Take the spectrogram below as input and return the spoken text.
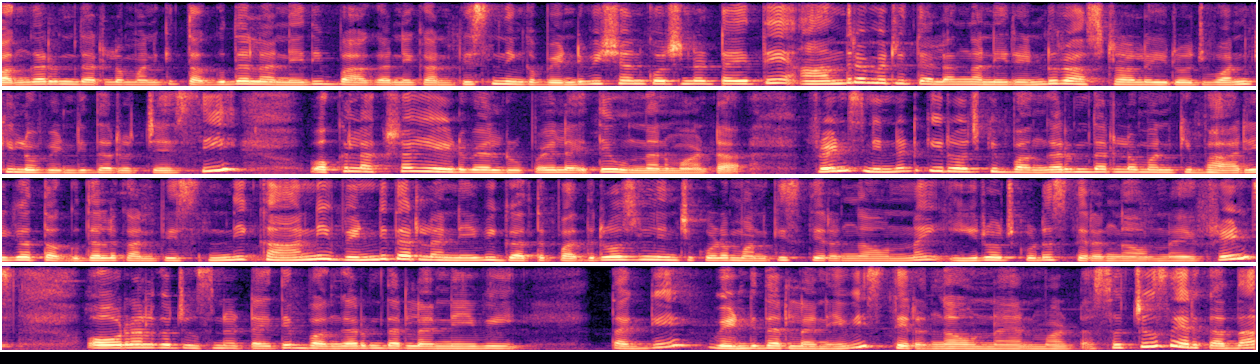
బంగారం ధరలో మనకి తగ్గుదల అనేది బాగానే కనిపిస్తుంది. ఇంకా వెండి విషయానికి వచ్చినట్టయితే ఆంధ్ర మరియు తెలంగాణ ఈ రెండు రాష్ట్రాలు ఈరోజు వన్ కిలో వెండి ధర వచ్చేసి ఒక లక్ష ఏడు వేల రూపాయలు అయితే ఉందన్నమాట. ఫ్రెండ్స్ నిన్నటికి ఈ రోజుకి బంగారం ధరలో మనకి భారీగా తగ్గుదల కనిపిస్తుంది. కానీ వెండి ధరలు అనేవి గత పది రోజుల నుంచి కూడా మనకి స్థిరంగా ఉన్నాయి. ఈ రోజు కూడా స్థిరంగా ఉన్నాయి. ఫ్రెండ్స్ ఓవరాల్గా చూసినట్టయితే బంగారం ధరలు అనేవి తగ్గే వెండి ధరలు అనేవి స్థిరంగా ఉన్నాయన్నమాట. సో చూసారు కదా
